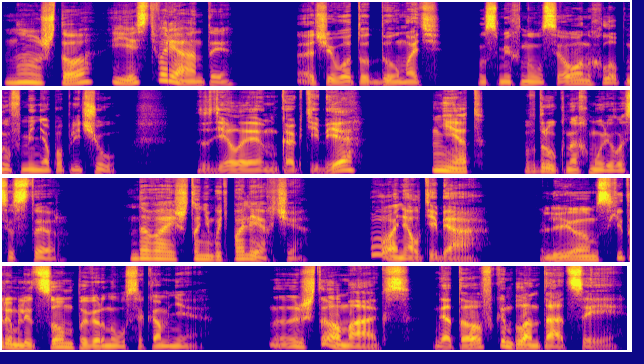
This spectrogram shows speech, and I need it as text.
«Ну что, есть варианты?» «А чего тут думать?» — усмехнулся он, хлопнув меня по плечу. «Сделаем, как тебе, «Нет», — вдруг нахмурилась Эстер. «Давай что-нибудь полегче». «Понял тебя». Лиам с хитрым лицом повернулся ко мне. «Ну что, Макс, готов к имплантации?»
